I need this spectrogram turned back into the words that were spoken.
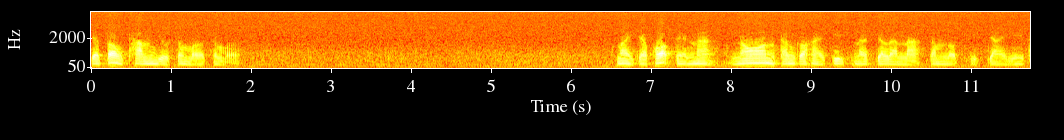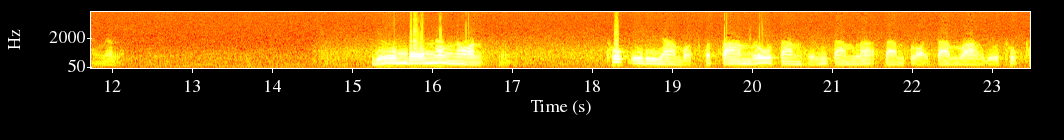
จะต้องทำอยู่เสมอเสมอ ไม่เฉพาะแต่นั่งนอนท่านก็ให้พิจารณากำหนดจิตใจนี้ทั้งนั้น ยืนเดินนั่งนอน ทุกอิริยาบถก็ตามรู้ตามเห็นตามละ ตามปล่อยตามวางอยู่ทุกข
